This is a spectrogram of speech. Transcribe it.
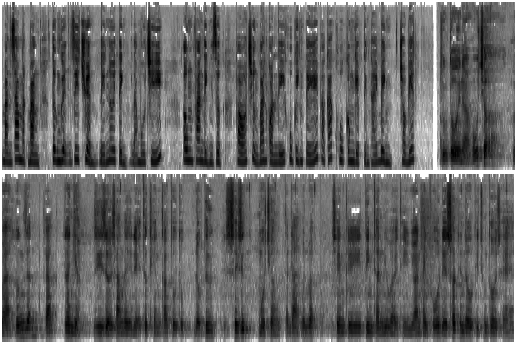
bàn giao mặt bằng, tự nguyện di chuyển đến nơi tỉnh đã bố trí. Ông Phan Đình Dực, Phó trưởng Ban Quản lý Khu Kinh tế và các khu công nghiệp tỉnh Thái Bình cho biết. Chúng tôi là hỗ trợ và hướng dẫn các doanh nghiệp di rời sang đây để thực hiện các thủ tục đầu tư, xây dựng môi trường đất đai vân vân. Trên cái tinh thần như vậy thì Ủy ban thành phố đề xuất đến đâu thì chúng tôi sẽ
